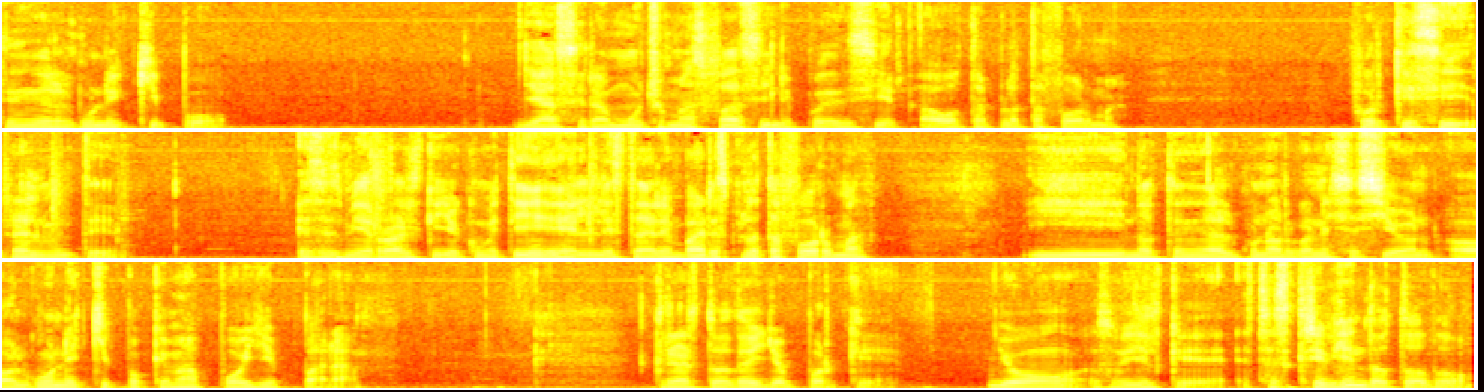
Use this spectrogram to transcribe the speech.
tener algún equipo ya será mucho más fácil y puedes ir a otra plataforma. Porque sí realmente ese es mi error que yo cometí el estar en varias plataformas y no tener alguna organización o algún equipo que me apoye para crear todo ello porque yo soy el que está escribiendo todo.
